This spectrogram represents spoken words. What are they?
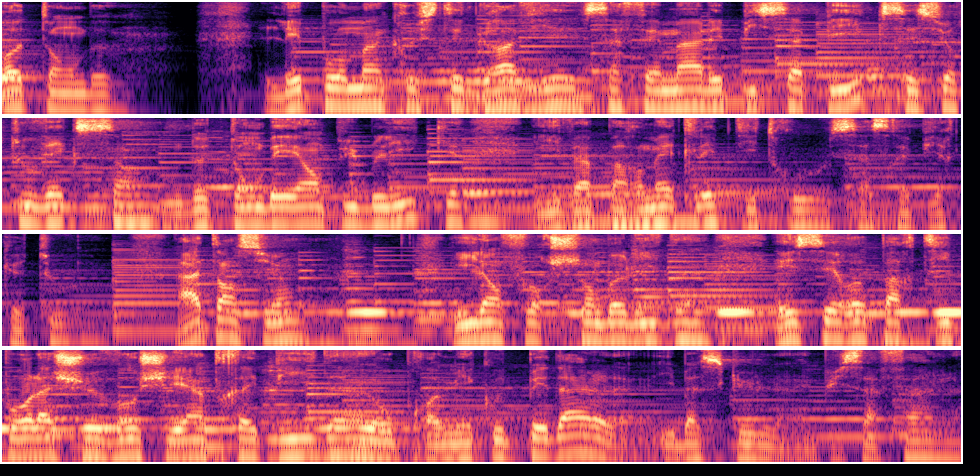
Retombe. Les paumes incrustées de gravier, ça fait mal et puis ça pique, c'est surtout vexant de tomber en public. Il va pas remettre les petits trous, ça serait pire que tout. Attention, il enfourche son bolide et c'est reparti pour la chevaucher intrépide. Au premier coup de pédale, il bascule et puis ça fale.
